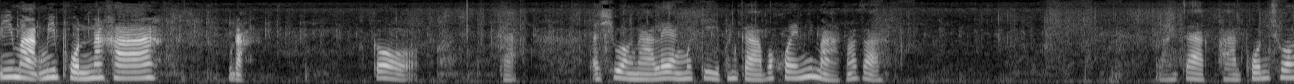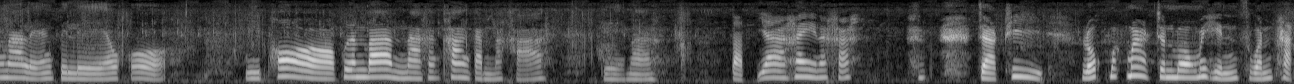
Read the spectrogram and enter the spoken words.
มีหมากมีผลนะคะอุดะก็กะแต่ช่วงหน้าแรงเมื่อกี้เพิ่นกาบ่ค่อยมีหมากนะจ๊ะ ลังจากผ่านพ้นช่วงหน้าแล้งไปแล้วก็มีพ่อเพื่อนบ้านนาข้างๆกันนะคะแกมาตัดหญ้าให้นะคะ จากที่รกมากๆ จนมองไม่เห็นสวนผัก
